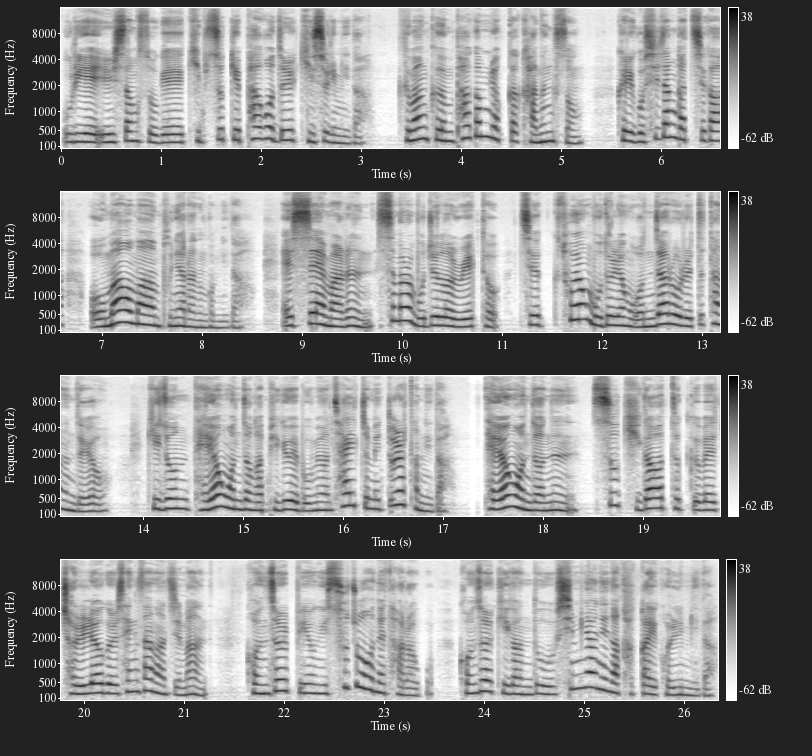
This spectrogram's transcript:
우리의 일상 속에 깊숙이 파고들 기술입니다. 그만큼 파급력과 가능성, 그리고 시장 가치가 어마어마한 분야라는 겁니다. SMR은 스몰 모듈러 리액터, 즉 소형 모듈형 원자로를 뜻하는데요. 기존 대형 원전과 비교해보면 차이점이 뚜렷합니다. 대형 원전은 수 기가와트급의 전력을 생산하지만 건설 비용이 수조 원에 달하고 건설 기간도 10년이나 가까이 걸립니다.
